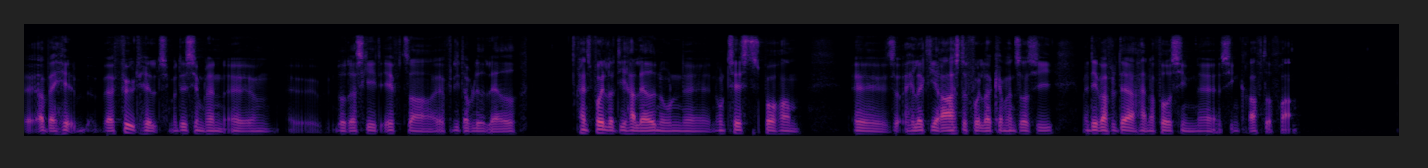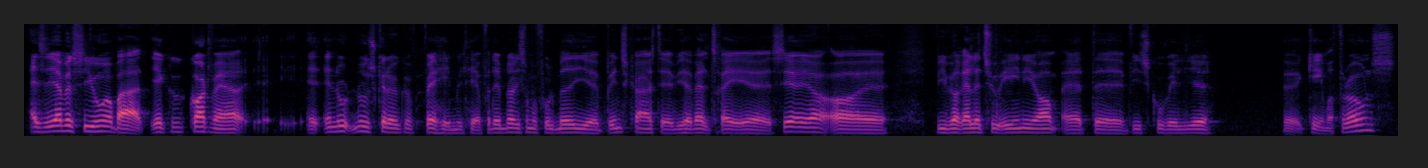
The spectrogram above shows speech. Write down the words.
Øh, at være, hel, være født helt, men det er simpelthen øh, øh, noget, der er sket efter, øh, fordi der er blevet lavet. Hans forældre de har lavet nogle, øh, nogle tests på ham, øh, så heller ikke de rareste forældre, kan man så sige, men det er i hvert fald der, han har fået sin, øh, sine kræfter fra. Altså jeg vil sige mig bare, jeg kan godt være, øh, nu, nu skal det jo ikke være hemmeligt her, for dem der ligesom har fulgt med i uh, Benchcast, vi har valgt tre uh, serier, og uh, vi var relativt enige om, at uh, vi skulle vælge uh, Game of Thrones.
